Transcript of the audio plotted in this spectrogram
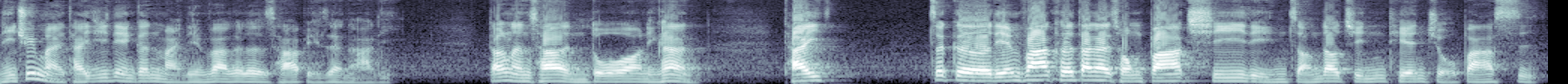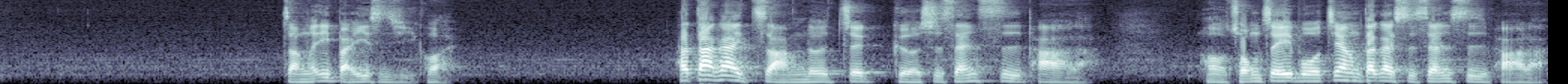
你去买台积电跟买联发科的差别在哪里？当然差很多啊！你看台这个联发科大概从八七零涨到今天九八四，涨了一百一十几块，它大概涨了这个十三四趴啦。好，从这一波这样大概十三四趴啦，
